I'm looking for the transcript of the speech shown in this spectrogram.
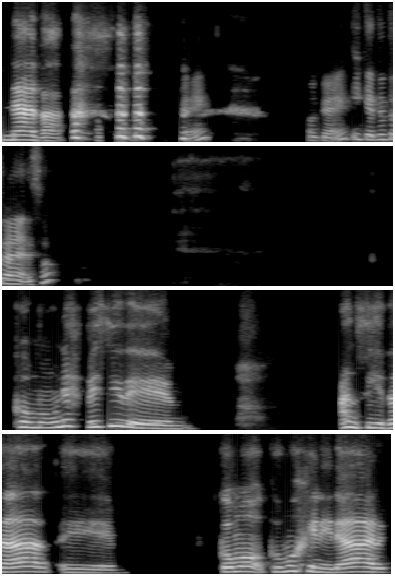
nada. Okay. ok, ¿y qué te trae eso? Como una especie de ansiedad, eh, cómo, generar,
